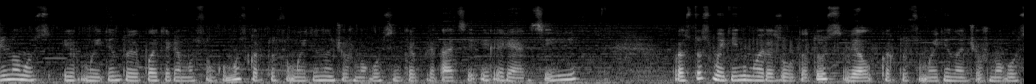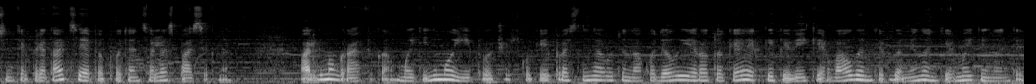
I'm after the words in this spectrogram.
žinomus ir maitintojų patiriamus sunkumus kartu su maitinančio žmogaus interpretacija ir reakcija į jį. Prastus maitinimo rezultatus vėl kartu su maitinančio žmogaus interpretacija apie potencialias pasekmes valgymo grafiką maitinimo įpročius kokia įprastinė rutina kodėl ji yra tokia ir kaip ji veikia ir valganti ir gaminanti ir maitinanti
